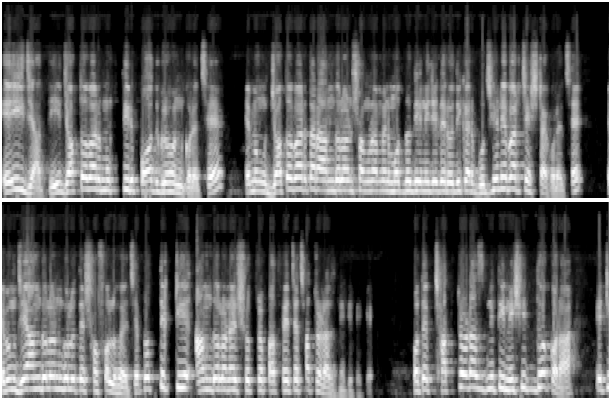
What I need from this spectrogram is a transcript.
এই জাতি যতবার মুক্তির পদ গ্রহণ করেছে এবং যতবার তারা আন্দোলন সংগ্রামের মধ্য দিয়ে নিজেদের অধিকার বুঝিয়ে নেবার চেষ্টা করেছে এবং যে আন্দোলনগুলোতে সফল হয়েছে, প্রত্যেকটি আন্দোলনের সূত্রপাত হয়েছে ছাত্র রাজনীতি থেকে। অতএব ছাত্র রাজনীতি নিষিদ্ধ করা, এটি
